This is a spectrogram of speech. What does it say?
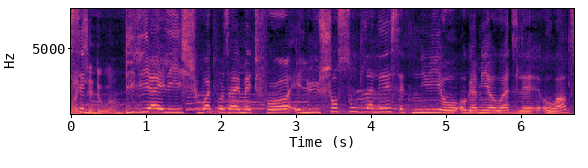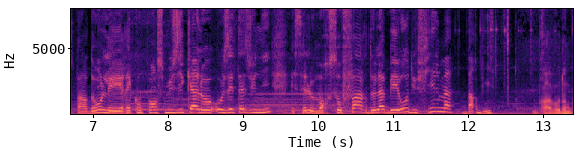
C'est doux. Hein. Billie Eilish, What Was I Made For, élue chanson de l'année cette nuit aux, Grammy Awards, les, Awards, pardon, les récompenses musicales aux, aux États-Unis. Et c'est le morceau phare de la BO du film Barbie. Bravo. Donc,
